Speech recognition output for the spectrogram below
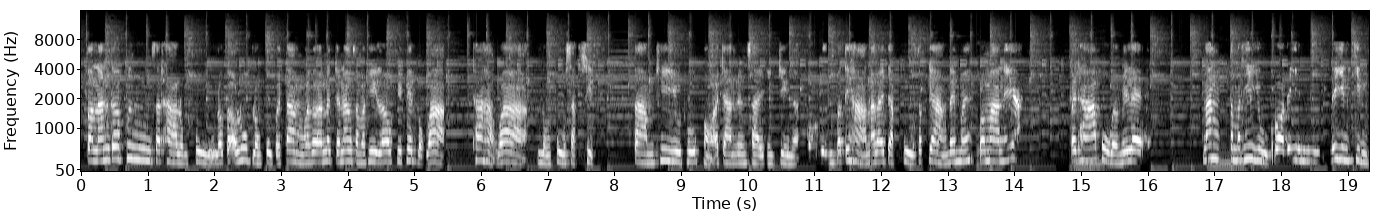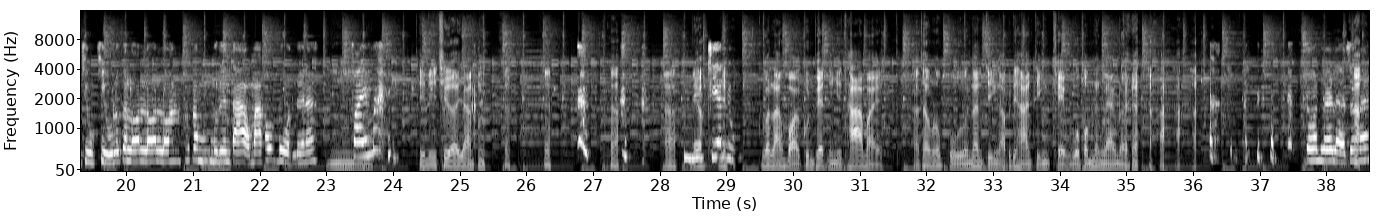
ตอนนั้นก็เพิ่งศรัทธาหลวงปู่แล้วก็เอารูปหลวงปู่ไปตั้ง แล้วก็จะนั่งสมาธิแล้วพี่เพชรบอกว่า ถ้าหากว่าหลวงปู่ศักดิ์สิทธิ์ตามที่ YouTube ของอาจารย์เรือนไซจริงๆอะขอเห็นปาฏิหารย์อะไรจากปู่สักอย่างได้ไหม ประมาณนี้อะไปท้าปู่แบบนี้แหละ นั่งสมาธิอยู่ก็ได้ยินได้ยินกลิ่นขิวๆแล้วก็ร้อนร้อนร้อนเขาก็มือเดินตาออกมาเขาโดดเลยนะอืมไฟไหม้ทีนี้เชื่อยังอะเดี๋ยวเทียนอยู่วันหลังบอกคุณเพชรอย่างนี้ท้าใหม่อะถ้าหลวงปู่นั่นจริงอภิธิหารจริงเขกหัวผมแรงๆหน่อยโดนเลยแหละใช่ไหม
